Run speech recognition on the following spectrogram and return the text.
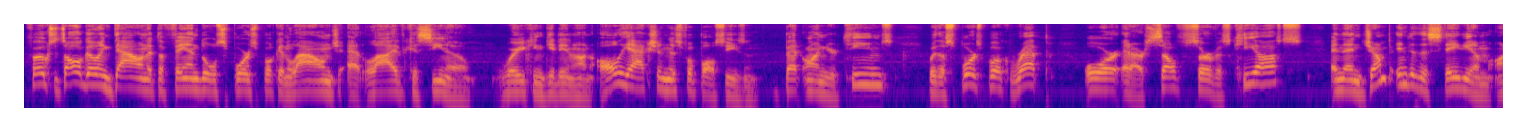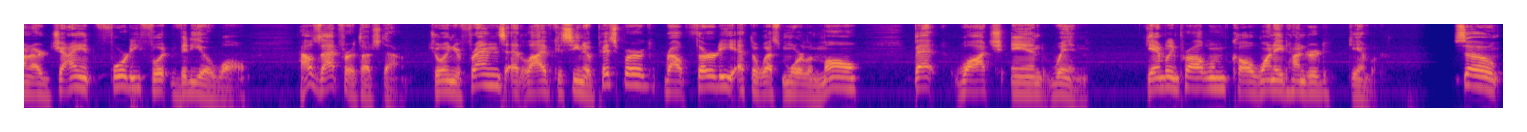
Folks, it's all going down at the FanDuel Sportsbook and Lounge at Live Casino, where you can get in on all the action this football season. Bet on your teams with a sportsbook rep or at our self service kiosks, and then jump into the stadium on our giant 40 foot video wall. How's that for a touchdown? Join your friends at Live Casino Pittsburgh, Route 30 at the Westmoreland Mall. Bet, watch, and win. Gambling problem? Call 1 800 Gambler. So,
